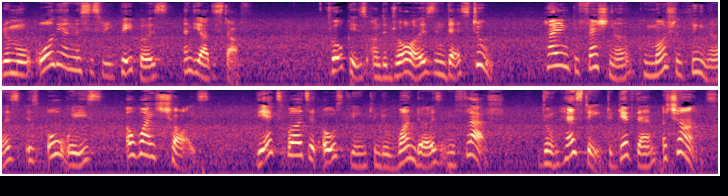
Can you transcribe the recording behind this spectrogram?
Remove all the unnecessary papers and the other stuff. Focus on the drawers and desks too. Hiring professional commercial cleaners is always a wise choice. The experts at O's Clean can do wonders in a flash. Don't hesitate to give them a chance.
